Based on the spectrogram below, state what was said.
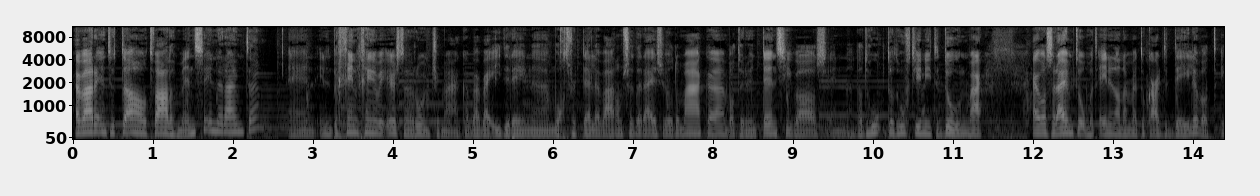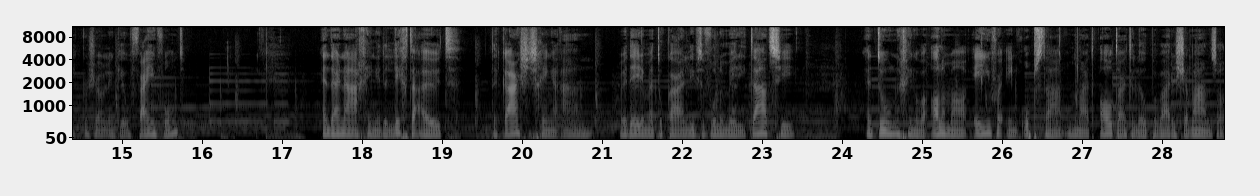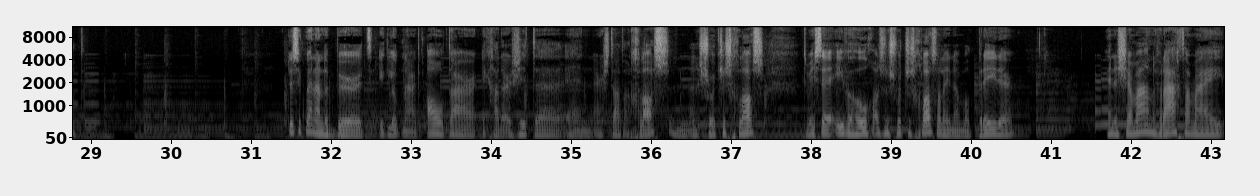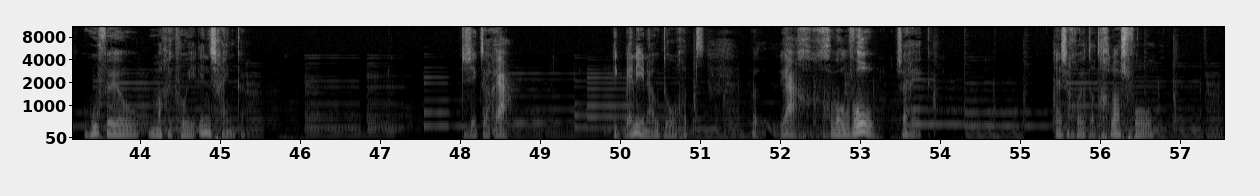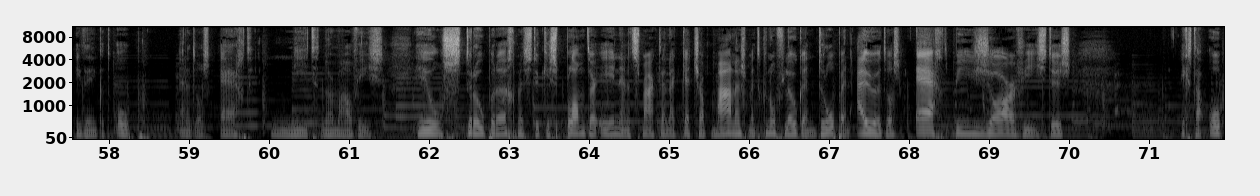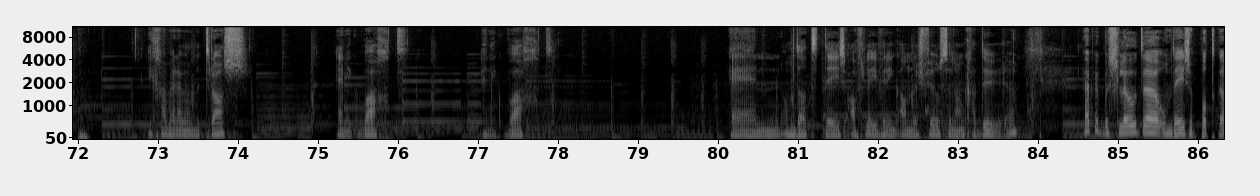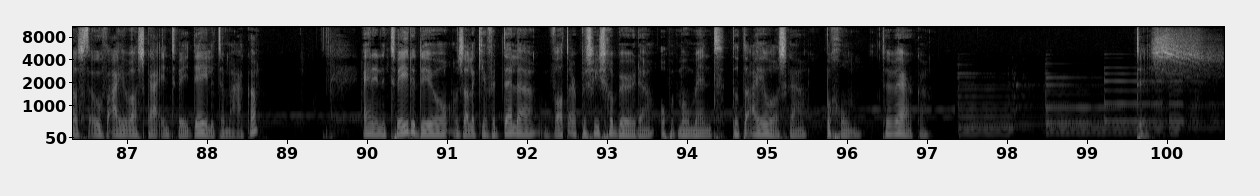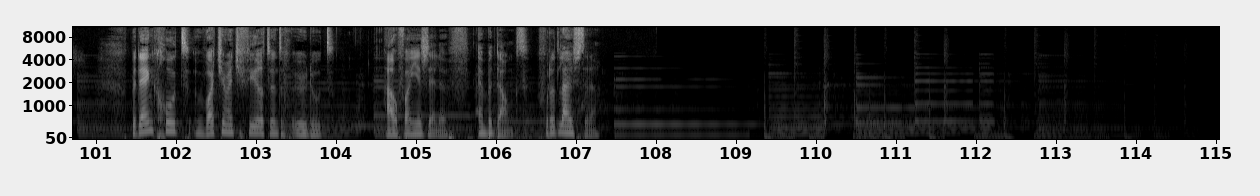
Er waren in totaal twaalf mensen in de ruimte en in het begin gingen we eerst een rondje maken, waarbij iedereen uh, mocht vertellen waarom ze de reis wilden maken, wat hun intentie was. En uh, dat, ho dat hoefde je niet te doen, maar er was ruimte om het een en ander met elkaar te delen, wat ik persoonlijk heel fijn vond. En daarna gingen de lichten uit, de kaarsjes gingen aan, we deden met elkaar een liefdevolle meditatie. En toen gingen we allemaal één voor één opstaan om naar het altaar te lopen waar de shamaan zat. Dus ik ben aan de beurt. Ik loop naar het altaar. Ik ga daar zitten en er staat een glas, een, een shotjesglas. Tenminste, even hoog als een shotjesglas, alleen dan wat breder. En de shamaan vraagt aan mij: hoeveel mag ik voor je inschenken? Dus ik dacht, ja, ik ben hier nou toch? Het, ja, gewoon vol, zeg ik. En ze gooit dat glas vol. Ik denk het op en het was echt niet normaal vies. Heel stroperig met stukjes plant erin. En het smaakte naar ketchup manus met knoflook en drop en uien. Het was echt bizar vies. Dus ik sta op. Ik ga weer naar mijn matras. En ik wacht. En ik wacht. En omdat deze aflevering anders veel te lang gaat duren, heb ik besloten om deze podcast over ayahuasca in twee delen te maken. En in het tweede deel zal ik je vertellen wat er precies gebeurde op het moment dat de ayahuasca begon te werken. Dus bedenk goed wat je met je 24 uur doet. Hou van jezelf en bedankt voor het luisteren.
